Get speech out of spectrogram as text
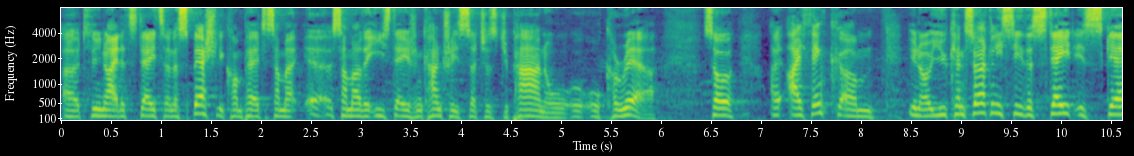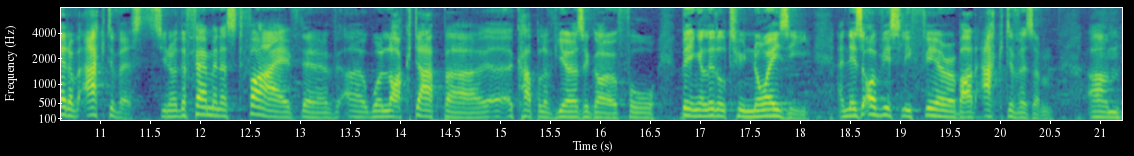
Uh, to the United States, and especially compared to some uh, some other East Asian countries such as Japan or, or, or Korea. So I, I think, um, you know, you can certainly see the state is scared of activists. You know, the Feminist Five uh, were locked up uh, a couple of years ago for being a little too noisy. And there's obviously fear about activism. Um,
